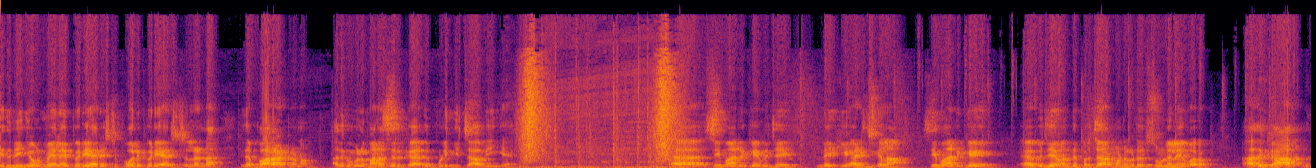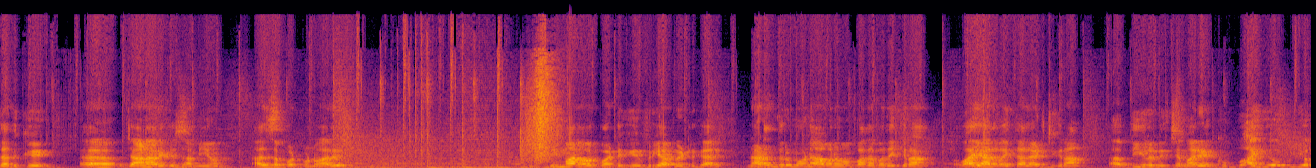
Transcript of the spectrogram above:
இது நீங்கள் உண்மையிலே பெரியாரிஸ்ட் போலி பெரியாரிஸ்ட் இல்லைன்னா இதை பாராட்டணும். அதுக்கு உங்களுக்கு மனசு இருக்காது. புழுங்கி சாவீங்க. சீமானுக்கே விஜய் இன்னைக்கு அடிச்சுக்கலாம். சீமானுக்கே விஜய் வந்து பிரச்சாரம் பண்ணக்கூடிய ஒரு சூழ்நிலையும் வரும். அதுக்கு அதுக்கு ஜான ஆரோக்கியசாமியும் அது சப்போர்ட் பண்ணுவார். சீமான் அவர் பாட்டுக்கு ஃப்ரீயாக போயிட்டுருக்காரு. நடந்துருமோன்னு அவனவன் பத பதைக்கிறான் வாயால் வைத்தால் அடிச்சுக்கிறான். தீயில மிதித்த மாதிரி ஐயோ ஐயோ.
